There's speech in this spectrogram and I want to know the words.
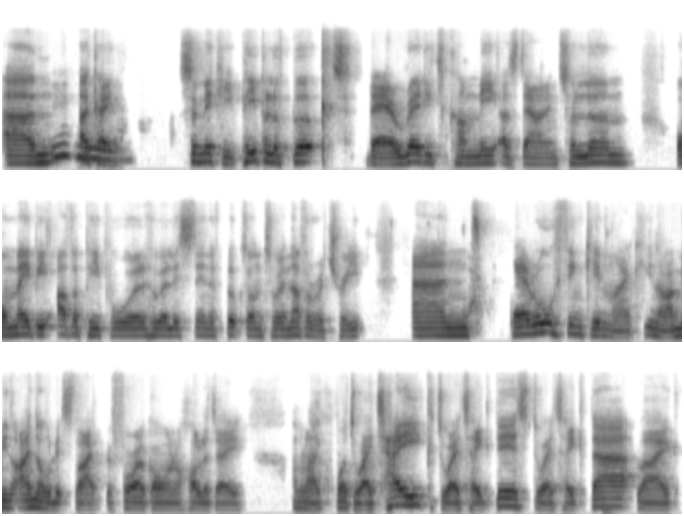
Um mm-hmm. okay. So Miki people have booked. They're ready to come meet us down in tulum or maybe other people who are listening have booked onto another retreat. And yeah. they're all thinking like you know i mean i know what it's like before i go on a holiday. I'm like what do i take? Do i take this? Do i take that? Like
